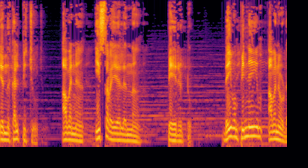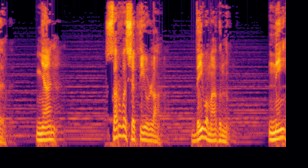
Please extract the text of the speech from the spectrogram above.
എന്ന് കൽപ്പിച്ചു. അവന് ഇസ്രയേൽ എന്ന് പേരിട്ടു. ദൈവം പിന്നെയും അവനോട് ഞാൻ സർവശക്തിയുള്ള ദൈവമാകുന്നു. നീ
